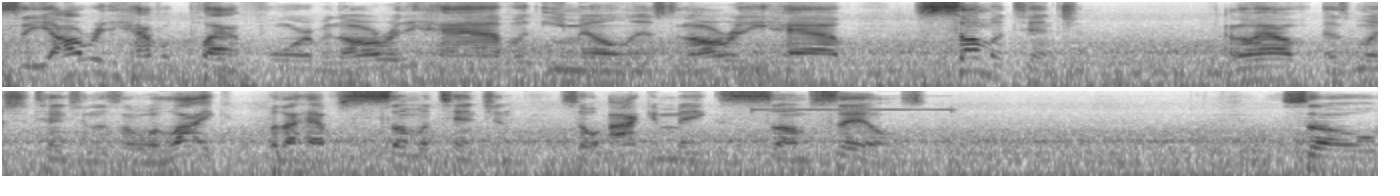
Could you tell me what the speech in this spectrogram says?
So you already have a platform and already have an email list and already have some attention. I don't have as much attention as I would like, but I have some attention so I can make some sales. So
